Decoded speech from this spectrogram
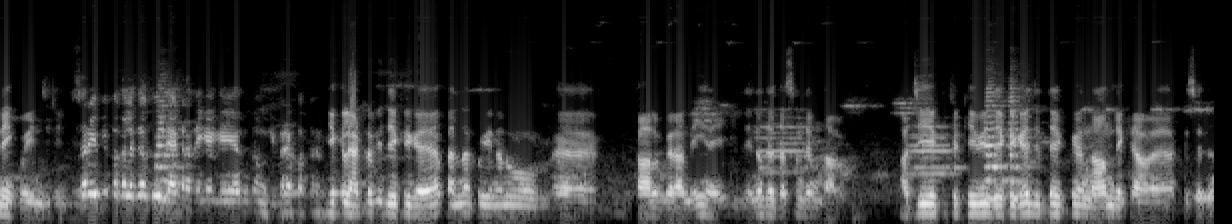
ਨਹੀਂ ਕੋਈ ਇੰਜਰੀ ਨਹੀਂ। ਸਰ ਇਹ ਵੀ ਪਤਾ ਲੱਗਾ ਕੋਈ ਲੈਟਰ ਦੇ ਕੇ ਗਏ ਆ ਕੋਈ ਧਮਕੀ ਭਰਿਆ ਪੱਤਰ? ਇੱਕ ਲੈਟਰ ਵੀ ਦੇ ਕੇ ਗਏ ਆ। ਪਹਿਲਾਂ ਕੋਈ ਇਹਨਾਂ ਨੂੰ ਕਾਲ ਵਗੈਰਾ ਨਹੀਂ ਆਈ। ਇਹਨਾਂ ਦੇ ਦੱਸਣ ਦੇ ਮੁਤਾਬਕ। ਅੱਜ ਹੀ ਇੱਕ ਚਿੱਠੀ ਵੀ ਦੇ ਕੇ ਗਏ ਜਿੱਥੇ ਇੱਕ ਨਾਮ ਲਿਖਿਆ ਹੋਇਆ ਕਿਸੇ ਦਾ।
